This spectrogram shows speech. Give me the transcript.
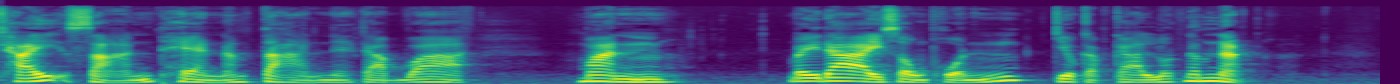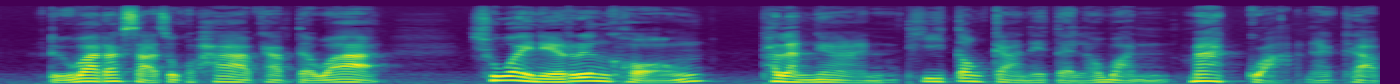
ใช้สารแทนน้ำตาลนะครับว่ามัน ไม่ได้ส่งผลเกี่ยวกับการลดน้ำหนัก หรือว่ารักษาสุขภาพครับ แต่ว่าช่วยในเรื่องของ พลังงานที่ต้องการในแต่ละวันมากกว่านะครับ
